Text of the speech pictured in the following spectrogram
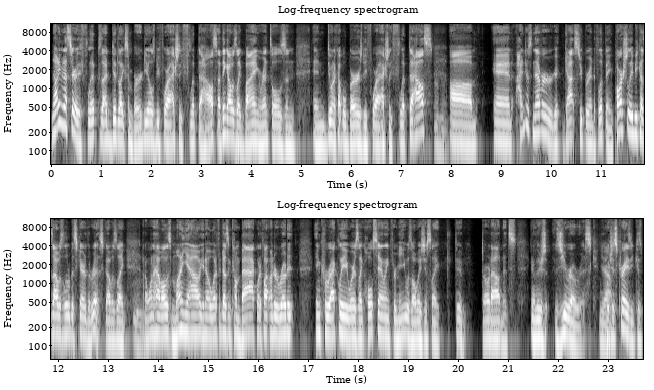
not even necessarily flip because I did like some BRRRR deals before I actually flipped the house. I think I was like buying rentals and and doing a couple BRRRRs before I actually flipped the house. Mm-hmm. Um, and I just never got super into flipping, partially because I was a little bit scared of the risk. I was like, mm-hmm. I don't want to have all this money out. You know, what if it doesn't come back? What if I underwrote it incorrectly? Whereas like wholesaling for me was always just like, dude, throw it out and it's, you know, there's zero risk, Yeah. which is crazy because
